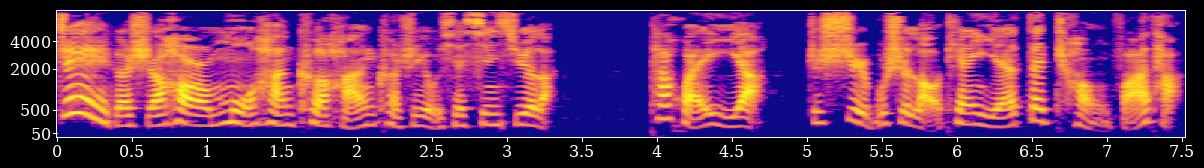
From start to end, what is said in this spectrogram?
这个时候穆罕可汗可是有些心虚了。他怀疑呀，这是不是老天爷在惩罚他？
